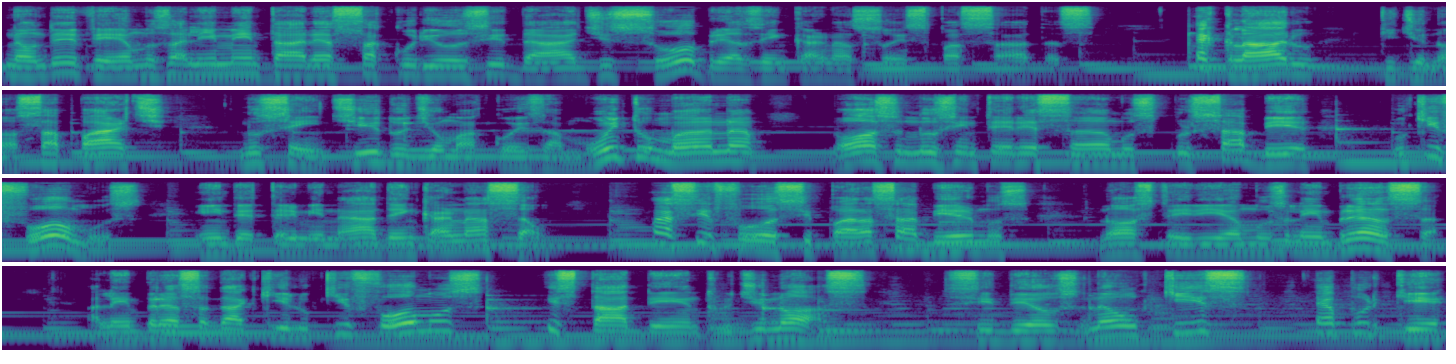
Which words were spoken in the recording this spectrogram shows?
Não devemos alimentar essa curiosidade sobre as encarnações passadas. É claro que, de nossa parte, no sentido de uma coisa muito humana, nós nos interessamos por saber o que fomos em determinada encarnação. Mas se fosse para sabermos, nós teríamos lembrança a lembrança daquilo que fomos está dentro de nós. Se Deus não quis, é porque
